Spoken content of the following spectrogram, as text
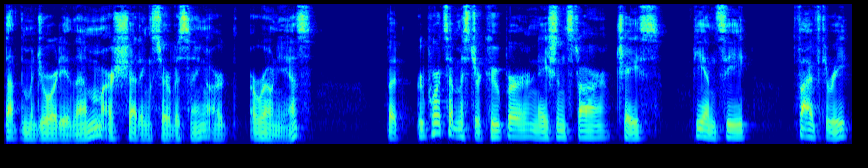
that the majority of them are shedding servicing are erroneous, but reports that Mr. Cooper, NationStar, Chase, PNC, 5-3,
